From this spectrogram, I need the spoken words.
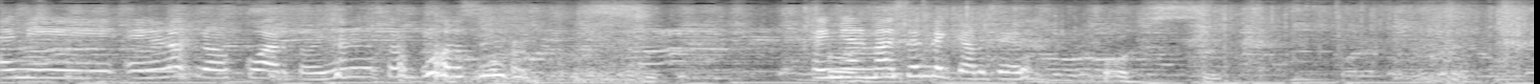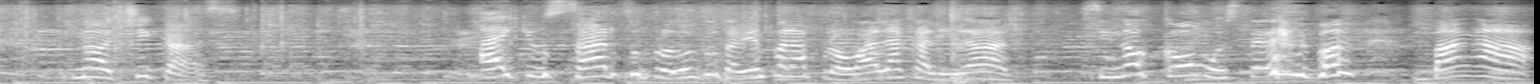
En, mi, en el otro cuarto, en el otro closet. En mi almacén de cartera. Oh, sí. No, chicas. Hay que usar su producto también para probar la calidad. Si no, ¿cómo ustedes van, van a,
